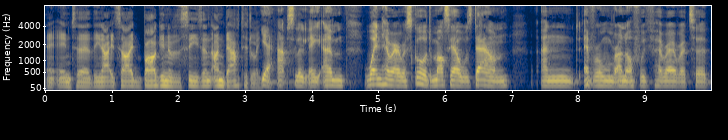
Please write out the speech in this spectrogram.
into the United side bargain of the season, undoubtedly. Yeah, absolutely. Um, when Herrera scored, Martial was down and everyone ran off with Herrera to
